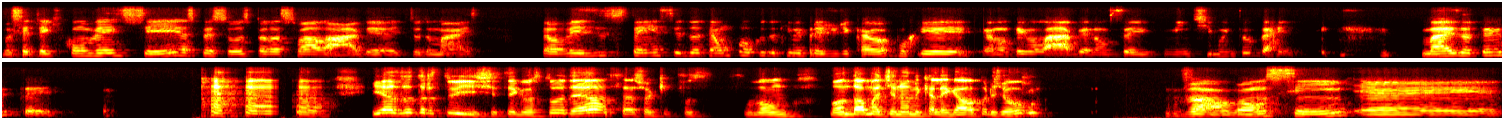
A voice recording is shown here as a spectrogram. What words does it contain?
você tem que convencer as pessoas pela sua lábia e tudo mais. Talvez isso tenha sido até um pouco do que me prejudicou, porque eu não tenho lábia, não sei mentir muito bem. Mas eu tentei. e as outras twists, você gostou delas? Você achou que vão, vão dar uma dinâmica legal para o jogo? Vão, vão sim. É...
